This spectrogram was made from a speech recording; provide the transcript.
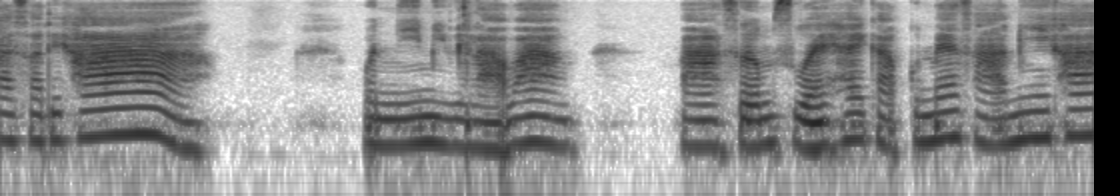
ค่ะสวัสดีค่ะ วันนี้มีเวลาว่าง มาเสริมสวยให้กับคุณแม่สามีค่ะ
